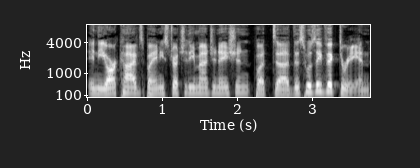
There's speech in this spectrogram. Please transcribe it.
in the archives by any stretch of the imagination, but uh, this was a victory. And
